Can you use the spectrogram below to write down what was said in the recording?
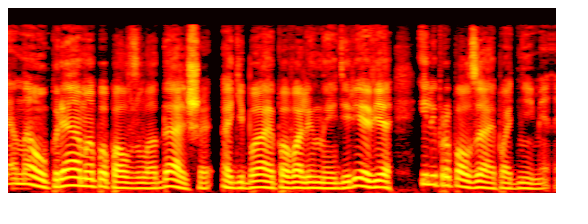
И она упрямо поползла дальше, огибая поваленные деревья или проползая под ними,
